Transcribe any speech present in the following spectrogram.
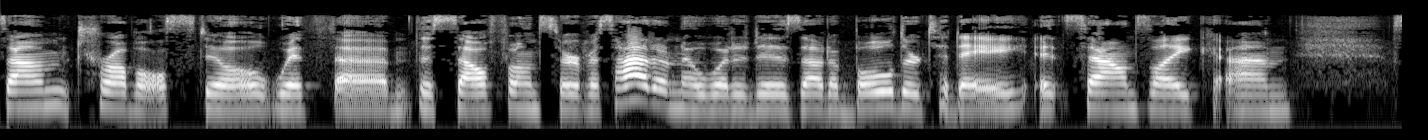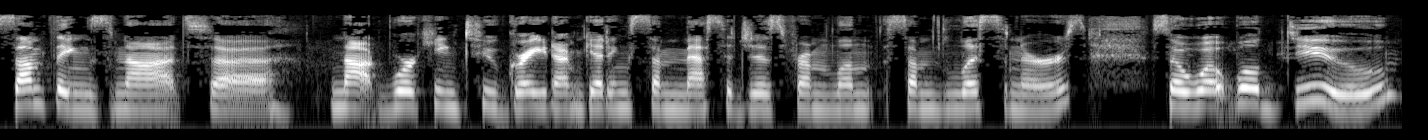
some trouble still with um, the cell phone service. I don't know what it is out of Boulder today. It sounds like um, something's not uh, not working too great. I'm getting some messages from some listeners. So what we'll do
